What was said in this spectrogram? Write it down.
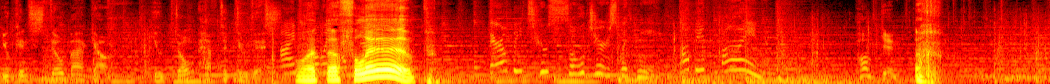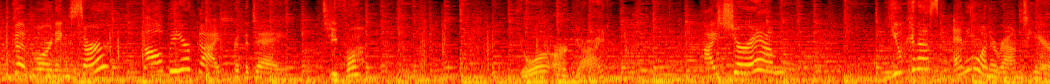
you can still back out. You don't have to do this. I'm What the flip? There'll be two soldiers with me. I'll be fine. Pumpkin. Good morning, sir. I'll be your guide for the day. Tifa? You're our guide? I sure am. You can ask anyone around here.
